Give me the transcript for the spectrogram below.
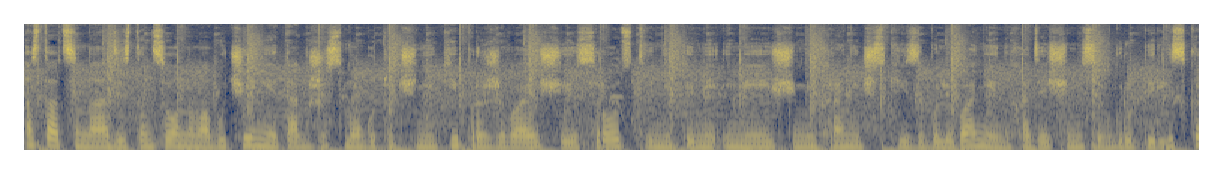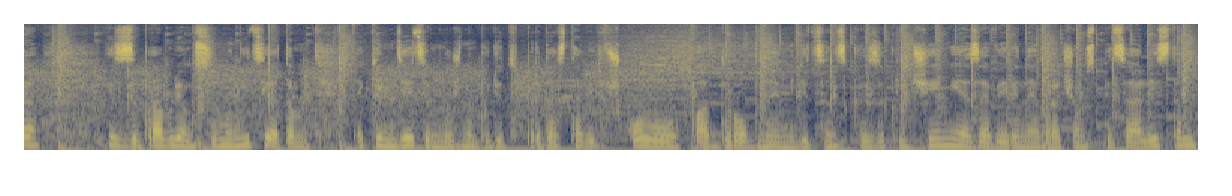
Остаться на дистанционном обучении также смогут ученики, проживающие с родственниками, имеющими хронические заболевания и находящимися в группе риска из-за проблем с иммунитетом. Таким детям нужно будет предоставить в школу подробное медицинское заключение, заверенное врачом-специалистом,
